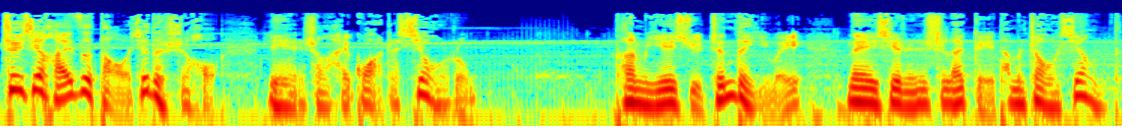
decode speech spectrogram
这些孩子倒下的时候，脸上还挂着笑容。他们也许真的以为那些人是来给他们照相的。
